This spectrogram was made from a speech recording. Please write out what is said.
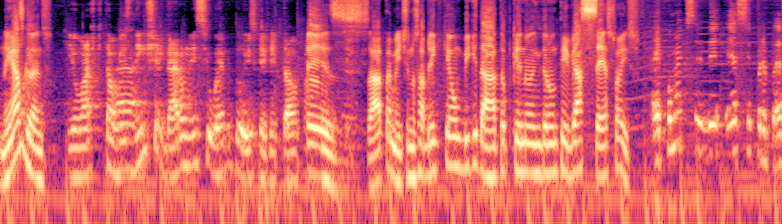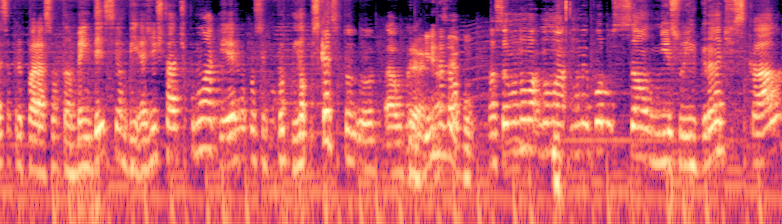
Nem as grandes. E eu acho que talvez É. nem chegaram nesse Web 2 que a gente tava falando. Exatamente. Não nem o que é um Big Data, porque não- ainda não teve acesso a isso. Aí como é que você vê esse essa preparação também desse ambiente? A gente está tipo numa guerra, assim, não, esquece todo a Ucrânia. Guerra Nós não é estamos- bom. Nós estamos numa, numa, numa evolução nisso em grande escala,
